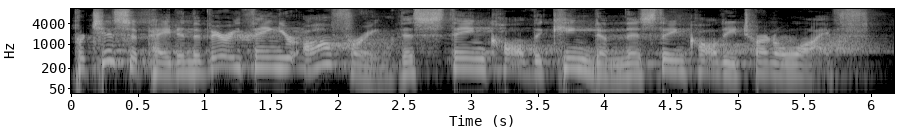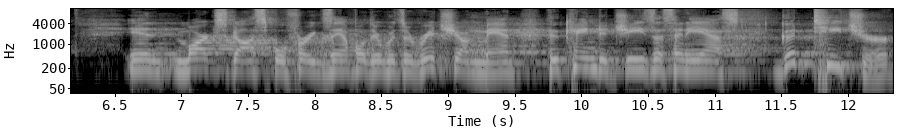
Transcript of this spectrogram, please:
participate in the very thing you're offering? This thing called the kingdom, this thing called eternal life. In Mark's gospel, for example, there was a rich young man who came to Jesus and he asked, Good teacher,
